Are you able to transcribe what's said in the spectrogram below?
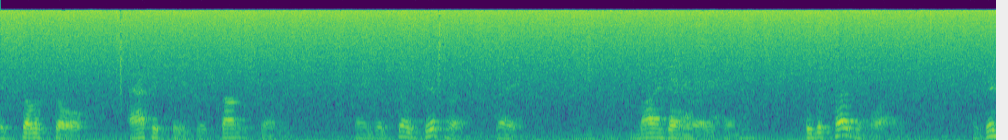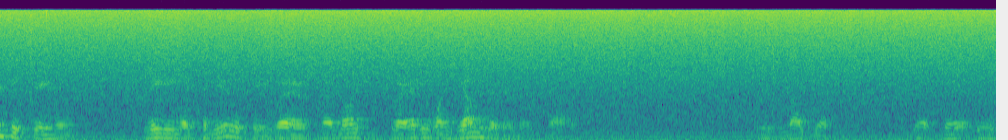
its social attitudes, assumptions, things are so different. They my generation to the present one. It's interesting in leading a community where most, where everyone's younger than themselves. It's like a, there, there is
